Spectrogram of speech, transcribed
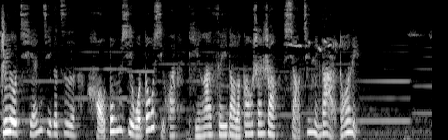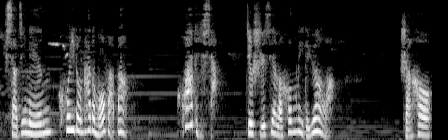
只有前几个字，好东西我都喜欢，平安飞到了高山上小精灵的耳朵里。小精灵挥动他的魔法棒，哗的一下，就实现了亨利的愿望。然后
